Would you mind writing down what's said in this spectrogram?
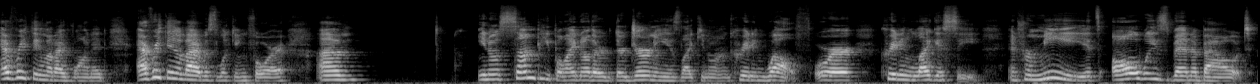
everything that i've wanted everything that i was looking for. Um you know some people i know their their journey is like you know on creating wealth or creating legacy. And for me it's always been about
